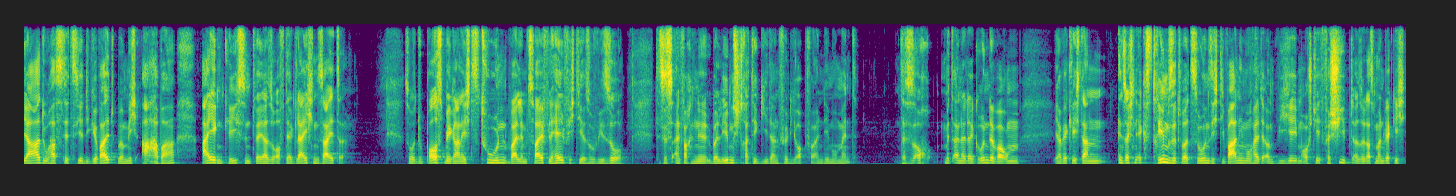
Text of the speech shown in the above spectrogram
ja, du hast jetzt hier die Gewalt über mich, aber eigentlich sind wir ja so auf der gleichen Seite. So, du brauchst mir gar nichts tun, weil im Zweifel helfe ich dir sowieso. Das ist einfach eine Überlebensstrategie dann für die Opfer in dem Moment. Das ist auch mit einer der Gründe, warum ja wirklich dann in solchen Extremsituationen sich die Wahrnehmung halt, wie hier eben auch steht, verschiebt. Also dass man wirklich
